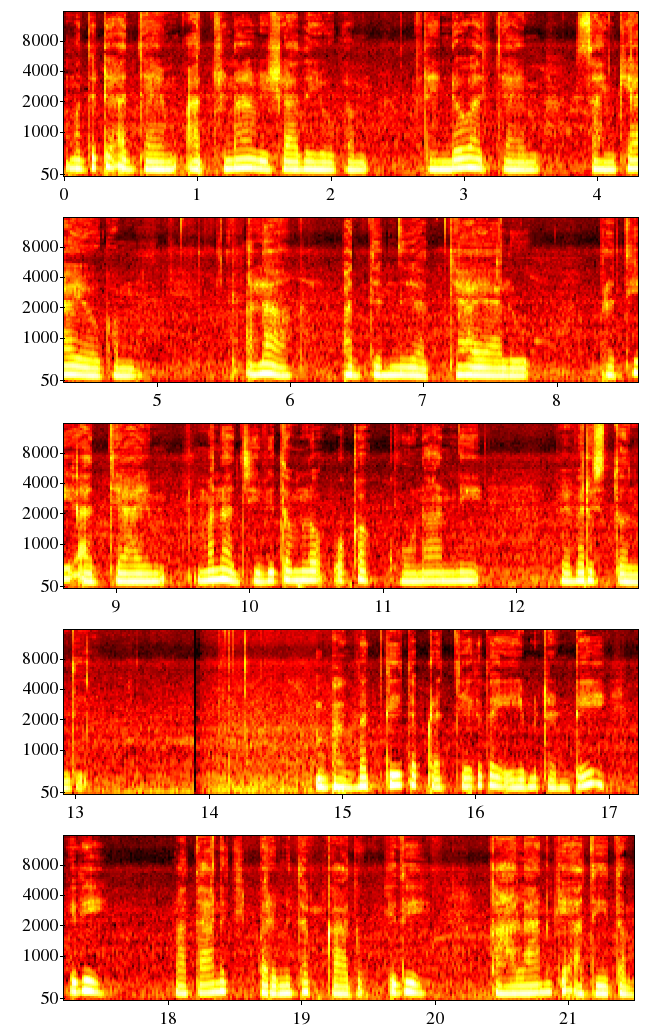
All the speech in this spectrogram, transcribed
మొదటి అధ్యాయం అర్జున విషాద యోగం రెండవ అధ్యాయం సంఖ్యాయోగం అలా పద్దెనిమిది అధ్యాయాలు. ప్రతి అధ్యాయం మన జీవితంలో ఒక కోణాన్ని వివరిస్తుంది. భగవద్గీత ప్రత్యేకత ఏమిటంటే ఇది మతానికి పరిమితం కాదు. ఇది కాలానికి అతీతం.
